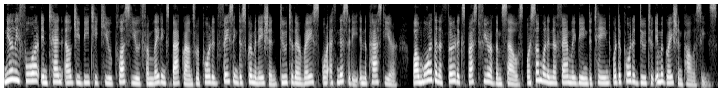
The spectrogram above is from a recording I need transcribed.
Nearly 4 in 10 LGBTQ plus youth from Latinx backgrounds reported facing discrimination due to their race or ethnicity in the past year, while more than a third expressed fear of themselves or someone in their family being detained or deported due to immigration policies.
